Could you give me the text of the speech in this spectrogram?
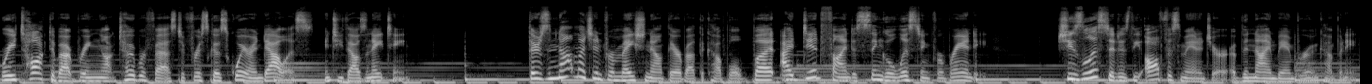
where he talked about bringing Oktoberfest to Frisco Square in Dallas in 2018. There's not much information out there about the couple, but I did find a single listing for Brandy. She's listed as the office manager of the Nine Band Brewing Company.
